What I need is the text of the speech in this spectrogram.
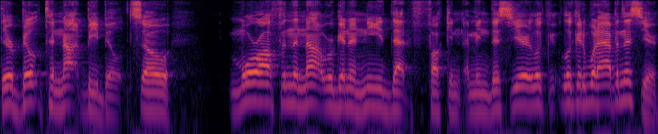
They're built to not be built. So more often than not, we're gonna need that fucking. I mean, this year, look look at what happened this year.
